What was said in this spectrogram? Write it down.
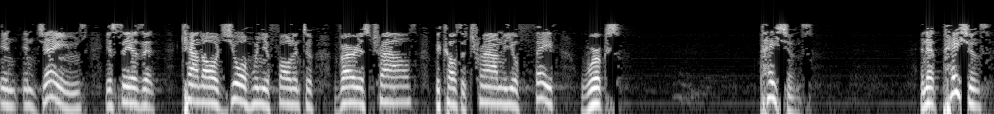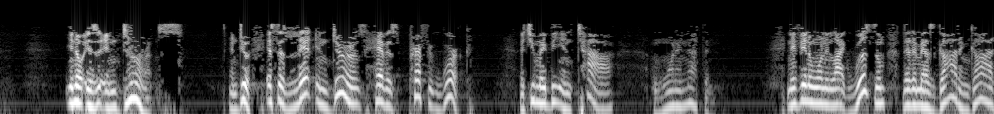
in, in James, it says that count all joy when you fall into various trials because the trial of your faith works patience. And that patience, you know, is endurance. Endure. It says, let endurance have its perfect work, that you may be entire and wanting nothing. And if anyone lack wisdom, let him ask God, and God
